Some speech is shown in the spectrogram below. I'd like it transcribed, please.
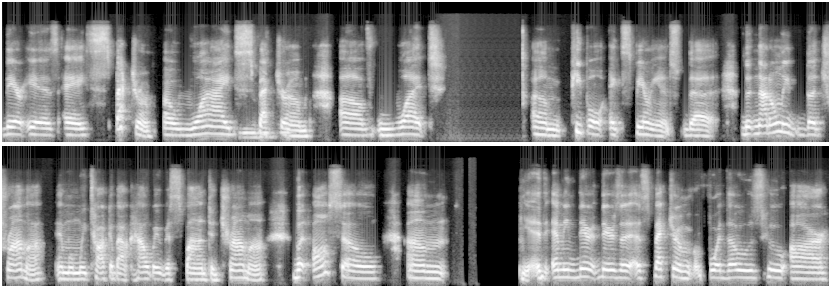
there is a spectrum, a wide mm-hmm. spectrum of what um, people experience the, the not only the trauma and when we talk about how we respond to trauma but also um, yeah, I mean there there's a, a, spectrum for those who are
